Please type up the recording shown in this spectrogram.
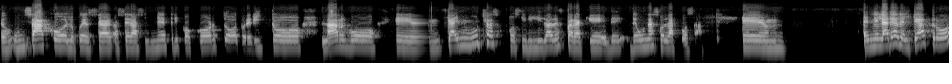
un saco lo puedes hacer asimétrico, corto, torerito, largo, eh, que hay muchas posibilidades para que de, de una sola cosa. Eh, en el área del teatro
